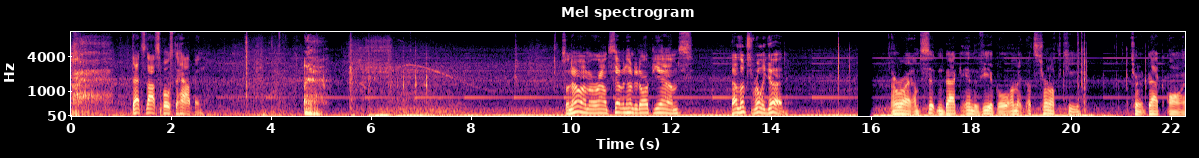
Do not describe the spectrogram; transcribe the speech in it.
That's not supposed to happen. So now I'm around 700 RPMs. That looks really good. Right, I'm sitting back in the vehicle. I'm at, let's turn off the key. Turn it back on.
